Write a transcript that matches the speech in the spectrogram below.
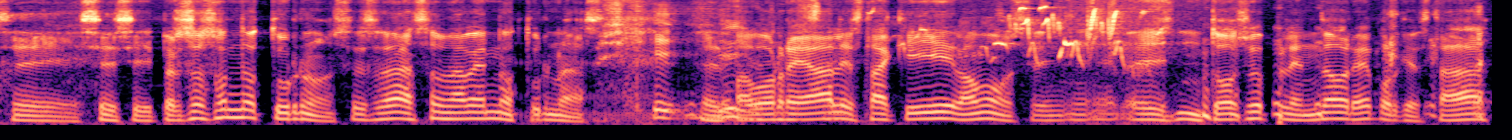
Sí, sí, sí. Pero esos son nocturnos, esas son aves nocturnas. El pavo real está aquí, vamos, en, en todo su esplendor, ¿eh? porque está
